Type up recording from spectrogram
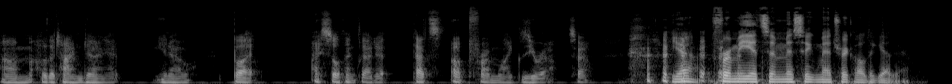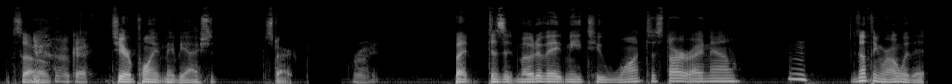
um, of the time doing it you know but i still think that it that's up from like zero so. Yeah, for me, it's a missing metric altogether. So, yeah, okay. to your point, maybe I should start. right But does it motivate me to want to start right now? Hmm, there's nothing wrong with it.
